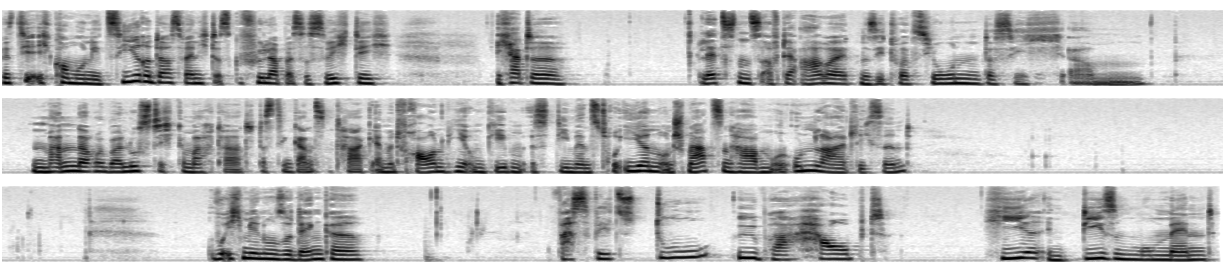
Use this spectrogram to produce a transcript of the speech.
Wisst ihr, ich kommuniziere das, wenn ich das Gefühl habe, es ist wichtig. Ich hatte letztens auf der Arbeit eine Situation, dass sich ähm, ein Mann darüber lustig gemacht hat, dass den ganzen Tag er mit Frauen hier umgeben ist, die menstruieren und Schmerzen haben und unleidlich sind. Wo ich mir nur so denke, was willst du überhaupt hier in diesem Moment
